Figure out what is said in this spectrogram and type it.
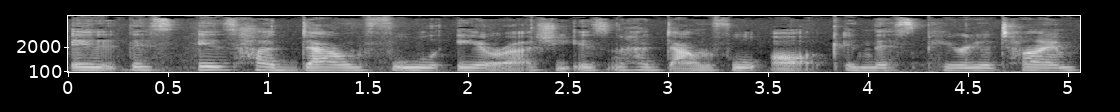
it, this is her downfall era. She is in her downfall arc in this period of time.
